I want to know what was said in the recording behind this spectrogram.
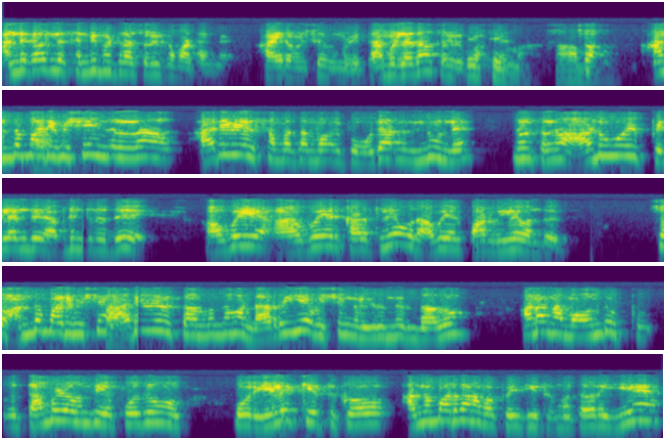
அந்த காலத்துல சென்டிமீட்டரா சொல்லிருக்க மாட்டாங்க. ஆயிரம் வருஷத்துக்கு முன்னாடி தமிழ்ல தான் சொல்லிருப்பாங்க. அந்த மாதிரி விஷயங்கள்லாம் அறிவியல் சம்பந்தமா இப்போ உதாரணம் இன்னொன்னு இன்னொன்னு சொல்லணும் அணுவை பிளந்து அப்படின்றது அவைய அவையர் காலத்திலேயே ஒரு அவையர் பாடலே வந்தது. ஸோ அந்த மாதிரி விஷயம் அறிவியல் சம்பந்தமா நிறைய விஷயங்கள் இருந்திருந்தாலும் ஆனா நம்ம வந்து பு- தமிழை வந்து எப்போதும் ஒரு இலக்கியத்துக்கோ அந்த மாதிரி தான் நம்ம பேசிட்டு இருக்கோம் தவிர ஏன்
